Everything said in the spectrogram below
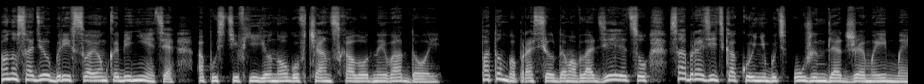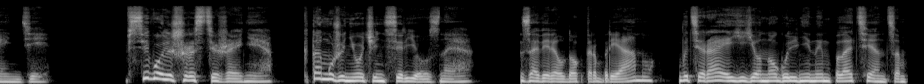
Он усадил Бри в своем кабинете, опустив ее ногу в чан с холодной водой. Потом попросил домовладелицу сообразить какой-нибудь ужин для Джема и Мэнди. «Всего лишь растяжение, к тому же не очень серьезное», — заверил доктор Бриану вытирая ее ногу льняным полотенцем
